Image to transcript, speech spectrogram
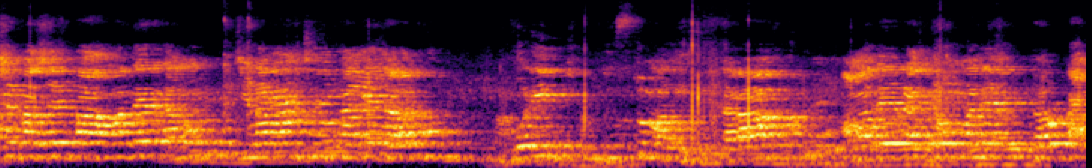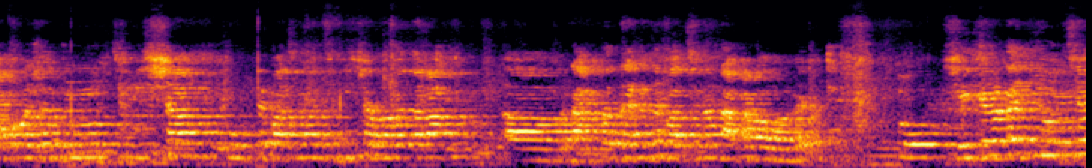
আশেপাশে বা আমাদের এমন চেনা পরিচিত থাকে যারা খুব গরিব, দুস্থ মানুষ। তারা আমাদের একদম মানে ধরো টাকা পয়সার জন্য চিকিৎসা করতে পারছে না, চিকিৎসা ভাবে তারা ডাক্তার দেখাতে পারছে না টাকার অভাবে। তো সেই জায়গাটায় কি হচ্ছে?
